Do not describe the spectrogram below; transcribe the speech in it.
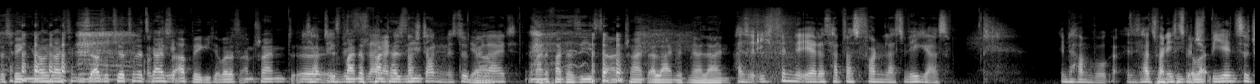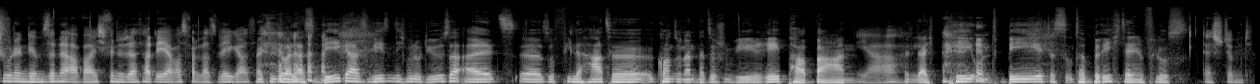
deswegen habe ich war diese Assoziation jetzt gar nicht so Okay. abwegig, aber das anscheinend äh, ist meine Witz nicht Fantasie. verstanden. Es tut ja, mir leid. Meine Fantasie ist da anscheinend allein mit mir allein. Also ich finde eher, das hat was von Las Vegas in Hamburg. Es hat zwar nichts klingt mit aber- Spielen zu tun in dem Sinne, aber ich finde, das hat eher was von Las Vegas. Dann klingt aber Las Vegas wesentlich melodiöser als äh, so viele harte Konsonanten dazwischen wie Reeperbahn. Ja, Mit gleich P und B, das unterbricht ja den Fluss. das stimmt.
